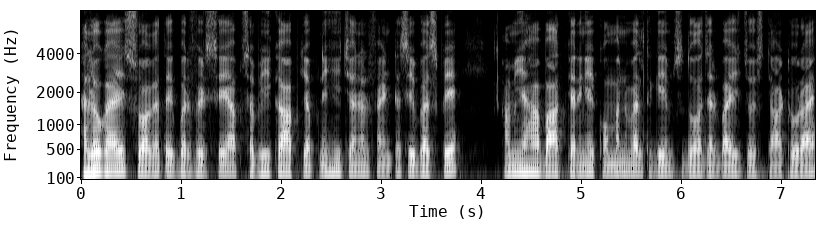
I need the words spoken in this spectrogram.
हेलो गाइस, स्वागत है एक बार फिर से आप सभी का आपके अपने ही चैनल फैंटेसी बस पे। हम यहाँ बात करेंगे कॉमनवेल्थ गेम्स 2022 जो स्टार्ट हो रहा है।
